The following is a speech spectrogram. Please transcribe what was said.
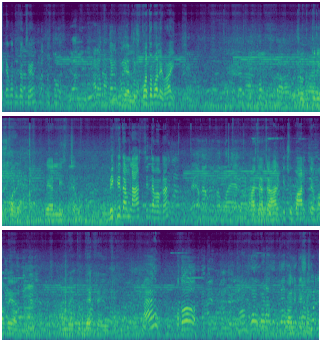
এটা কত চাচ্ছেন? বিয়াল্লিশ। কত বলে ভাই? ছত্রিশ বলে। বিয়াল্লিশ চাওয়া। বিক্রি দাম লাস্ট চিন্তা ভাবনা? আচ্ছা আচ্ছা আর কিছু বাড়তে হবে আর কি। আমরা একটু দেখাই হ্যাঁ? কত? কোয়ালিটি সম্পূর্ণ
